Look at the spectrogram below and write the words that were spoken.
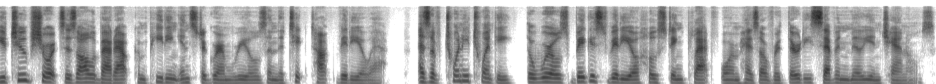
YouTube Shorts is all about outcompeting Instagram Reels and the TikTok video app. As of 2020, the world's biggest video hosting platform has over 37 million channels,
